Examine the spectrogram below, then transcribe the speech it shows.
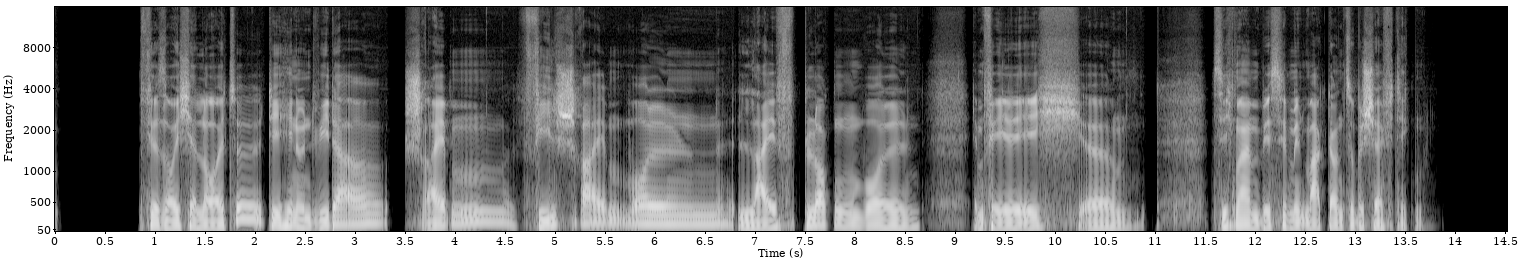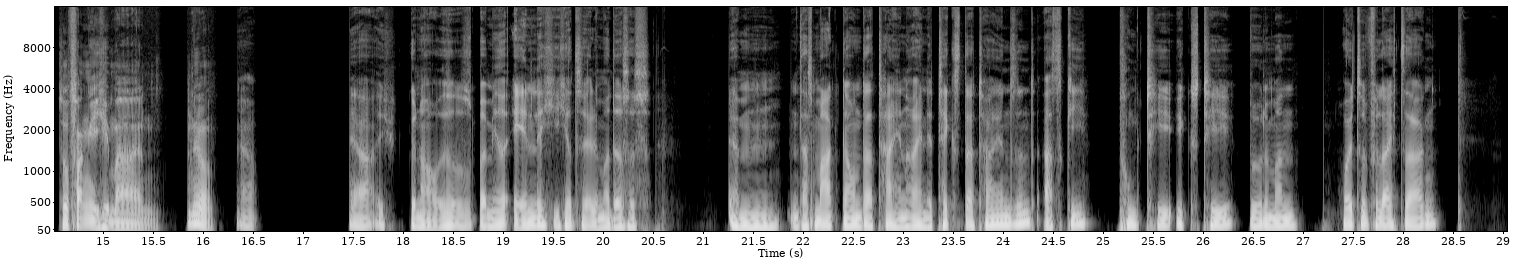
für solche Leute, die hin und wieder schreiben, viel schreiben wollen, live bloggen wollen, empfehle ich, äh, sich mal ein bisschen mit Markdown zu beschäftigen. So fange ich immer an. Ja. Ja. Ja, ich, genau. Es ist bei mir ähnlich. Ich erzähle immer, dass es, ähm, dass Markdown-Dateien reine Textdateien sind. ASCII.txt würde man heute vielleicht sagen.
